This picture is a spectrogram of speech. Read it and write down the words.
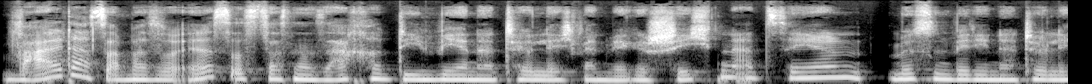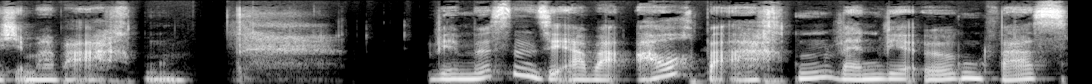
weil das aber so ist, ist das eine Sache, die wir natürlich, wenn wir Geschichten erzählen, müssen wir die natürlich immer beachten. Wir müssen sie aber auch beachten, wenn wir irgendwas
